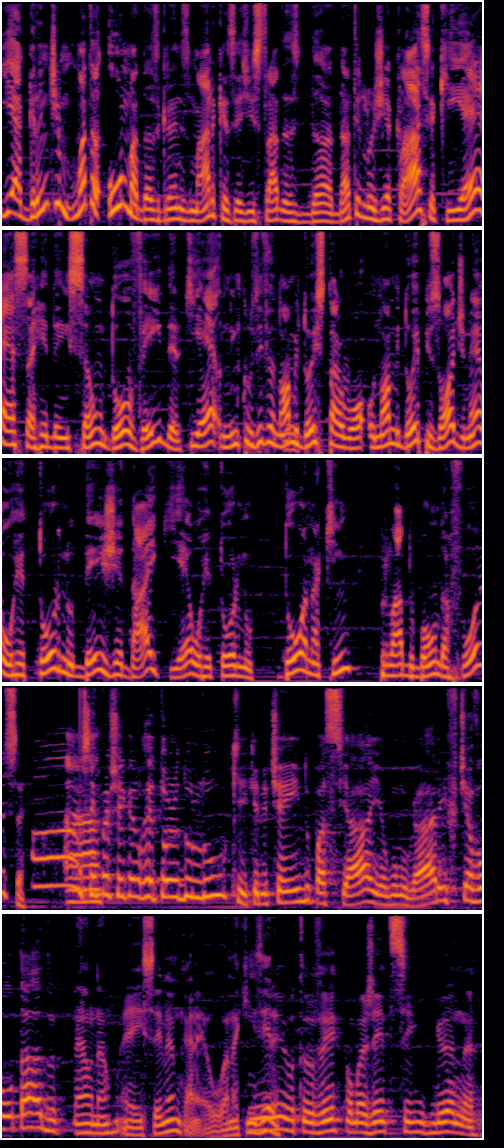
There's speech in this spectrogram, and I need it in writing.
e a grande. Uma, da- uma das grandes marcas registradas da, da trilogia clássica, que é essa redenção do Vader, que é, inclusive, o nome do Star Wars, o nome do episódio, né? O retorno de Jedi, que é o retorno do Anakin pro lado bom da força. Ah, eu sempre achei que era o retorno do Luke, que ele tinha ido passear em algum lugar e tinha voltado. Não, não, é isso aí mesmo, cara. É o Anakin Zera. Meu, tu vê como a gente se engana.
